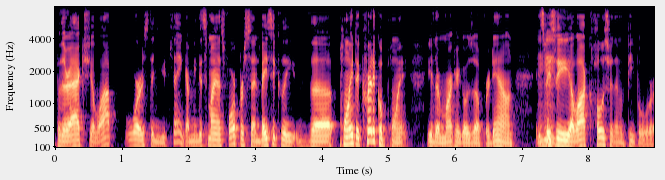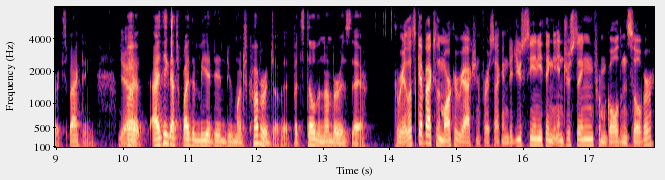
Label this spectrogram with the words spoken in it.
but they're actually a lot worse than you think. I mean, this minus 4%, basically the point, the critical point, either market goes up or down, is Mhm. basically a lot closer than what people were expecting. yeah But I think that's why the media didn't do much coverage of it. But still, the number is there. great let's get back to the market reaction for a second did you see anything interesting from gold and silver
